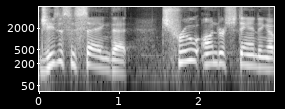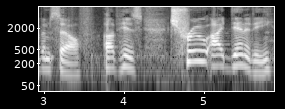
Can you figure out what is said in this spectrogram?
Jesus is saying that true understanding of himself, of his true identity,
